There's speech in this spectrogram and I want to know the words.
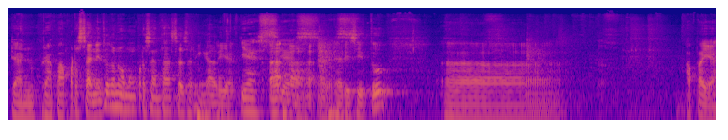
dan berapa persen itu kan ngomong persentase sering kali ya Yes, Ah, yes, ah, ah, dari situ eh, apa ya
